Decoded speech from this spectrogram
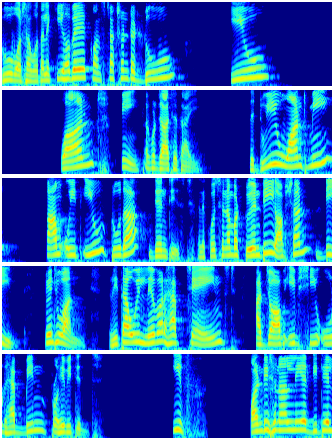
ডু বসাবো। তাহলে কি হবে? কনস্ট্রাকশনটা ডু ইউ ওয়ান্ট মি তারপর যা আছে তাই। Do you want me come with you to the dentist তাহলে question number twenty option D twenty one Rita will never have changed her job if she would have been prohibited if conditional নিয়ে ডিটেল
